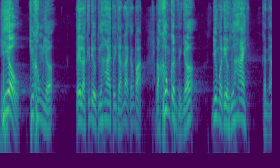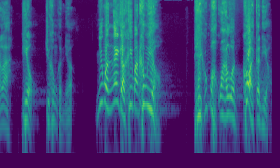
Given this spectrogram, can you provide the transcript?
Hiểu, chứ không nhớ. Đây là cái điều thứ hai tôi nhắn lại các bạn, là không cần phải nhớ. Nhưng mà điều thứ hai cần nhắn là hiểu, chứ không cần nhớ. Nhưng mà ngay cả khi bạn không hiểu thì cũng bỏ qua luôn khỏi cần hiểu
